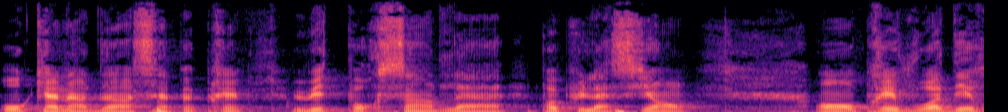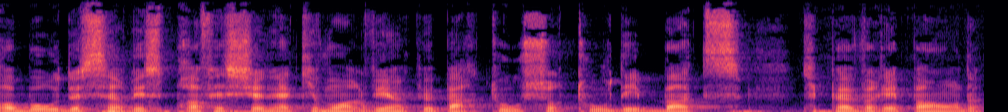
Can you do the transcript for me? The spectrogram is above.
Au Canada, c'est à peu près 8% de la population. On prévoit des robots de services professionnels qui vont arriver un peu partout, surtout des bots qui peuvent répondre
